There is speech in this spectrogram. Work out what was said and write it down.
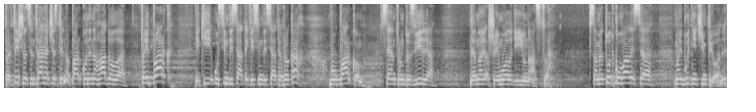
Практично центральна частина парку не нагадувала той парк, який у 70-х-80-х роках був парком, центром дозвілля для нашої молоді і юнацтва. Саме тут кувалися майбутні чемпіони,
